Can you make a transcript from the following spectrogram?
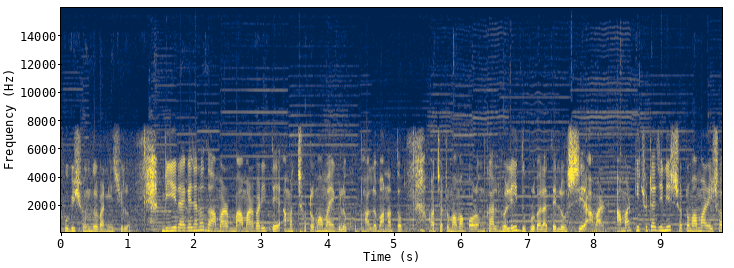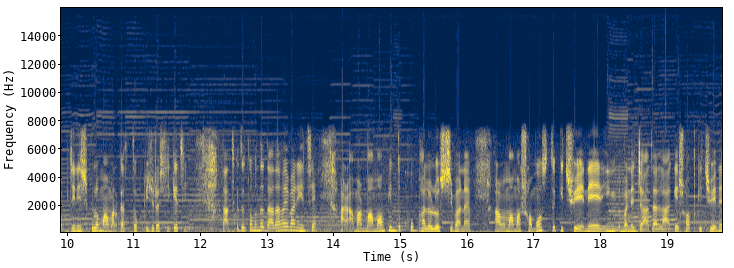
খুবই সুন্দর বানিয়েছিল। বিয়ের আগে জানো তো আমার মামার বাড়িতে আমার ছোট মামা এগুলো খুব ভালো বানাতো। আমার ছোট মামা গরমকাল হলেই দুপুরবেলাতে লস্যি, আমার আমার কিছুটা জিনিস, ছোট মামার এইসব জিনিসগুলো মামার কাছ থেকে কিছুটা শিখেছি। তো আজকে তো তোমাদের দাদাভাই বানিয়েছে, আর আমার মামাও কিন্তু খুব ভালো লস্যি বানায়। আমার মামা সমস্ত কিছু এনে মানে যা যা লাগে সব কিছু এনে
